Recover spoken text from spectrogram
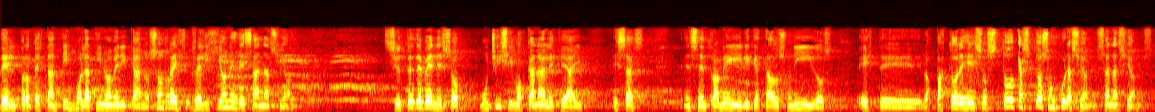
del protestantismo latinoamericano. Son religiones de sanación. Si ustedes ven esos muchísimos canales que hay, esas en Centroamérica, Estados Unidos, este, los pastores esos, todo, casi todos son curaciones, sanaciones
